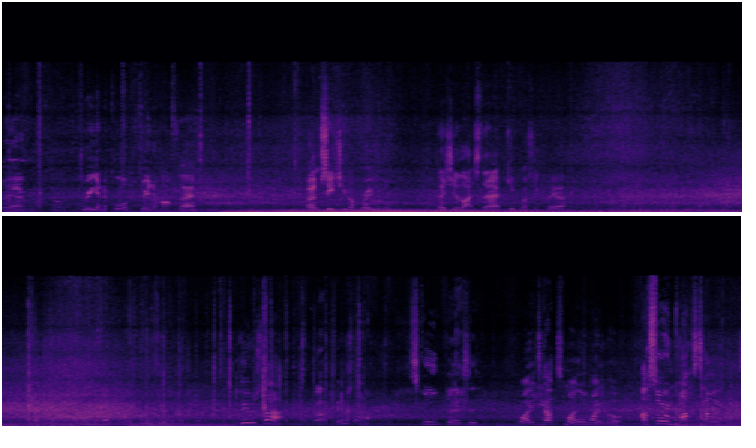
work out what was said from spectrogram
Um, three and a quarter, three and a half there. Um, CTV operation. There's your lights there. Keep crossing clear. Who's that? Who's that? School person. Why did you That's why did you Morgan. him up? I saw him last time I went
